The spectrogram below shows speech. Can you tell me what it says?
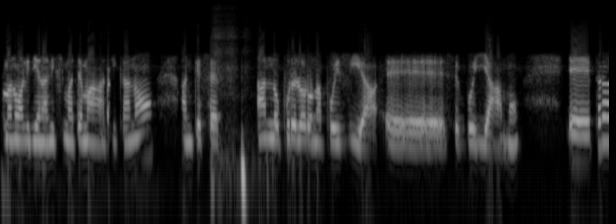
manuali di analisi matematica, no? anche se hanno pure loro una poesia, eh, se vogliamo. Eh, però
